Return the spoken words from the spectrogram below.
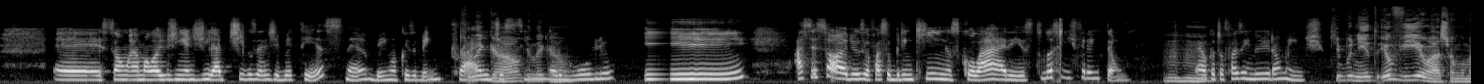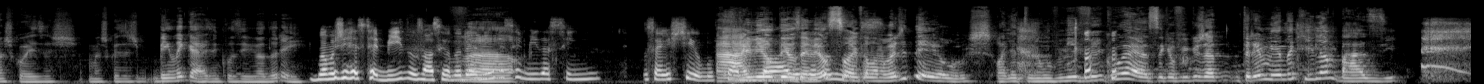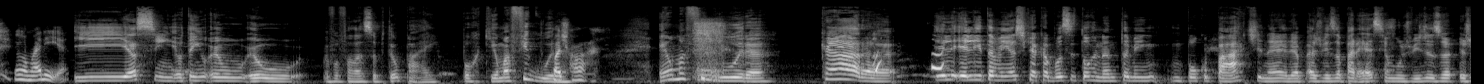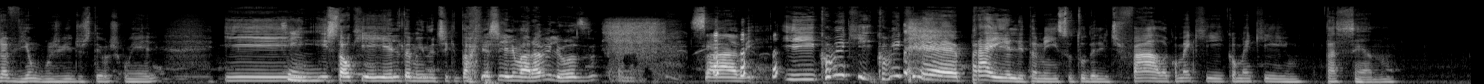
É, são, é uma lojinha de artigos LGBTs, né? Bem, uma coisa bem pride, legal, assim, que legal. orgulho. E acessórios, eu faço brinquinhos, colares, tudo assim diferentão. Uhum. É o que eu tô fazendo geralmente. Que bonito. Eu vi, eu acho, algumas coisas. Umas coisas bem legais, inclusive. Eu adorei. Vamos de recebidos? Nossa, eu adoraria um Vamos. recebido assim, do seu estilo. Ai, meu Deus, é meu sonho, pelo amor de Deus. Olha, tu não me vem com essa, que eu fico já tremendo aqui na base. Eu amaria. E assim, eu tenho. Eu, eu, eu vou falar sobre teu pai. Porque é uma figura. Pode falar. É uma figura. Cara, ele, ele também acho que acabou se tornando também um pouco parte, né? Ele às vezes aparece em alguns vídeos, eu- já vi alguns vídeos teus com ele. E, Sim. e stalkeei ele também no TikTok, achei ele maravilhoso. Sabe? E como é que como é que é pra ele também isso tudo ele te fala? Como é que como é que tá sendo?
